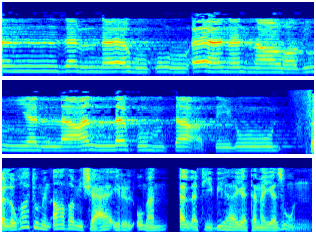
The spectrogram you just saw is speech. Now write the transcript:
أنزلناه قرآنا عربيا لعلكم تعقلون فاللغات من أعظم شعائر الأمم التي بها يتميزون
